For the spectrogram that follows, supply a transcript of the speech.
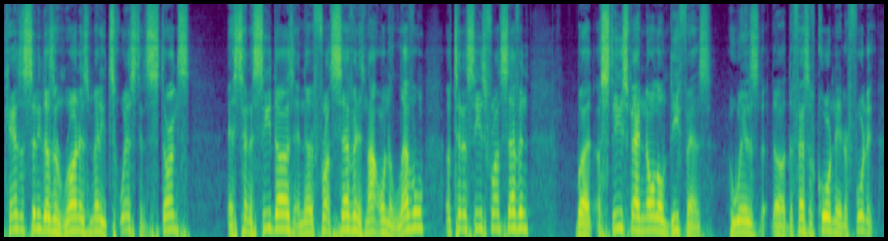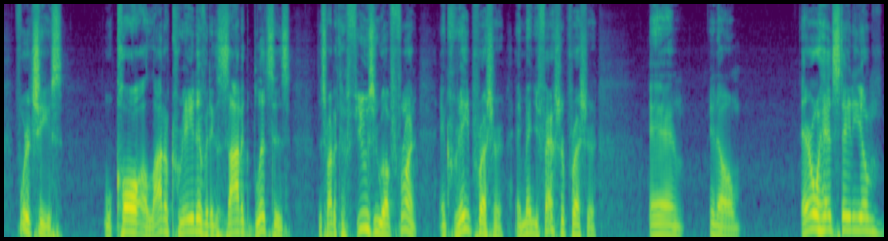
Kansas City doesn't run as many twists and stunts as Tennessee does, and their front seven is not on the level of Tennessee's front seven. But a Steve Spagnuolo defense, who is the defensive coordinator for the for the Chiefs, will call a lot of creative and exotic blitzes to try to confuse you up front and create pressure and manufacture pressure. And you know, Arrowhead Stadium,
